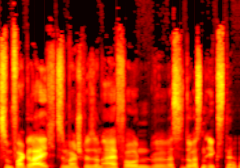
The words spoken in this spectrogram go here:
zum Vergleich zum Beispiel so ein iPhone, was, du hast ein X, ne?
